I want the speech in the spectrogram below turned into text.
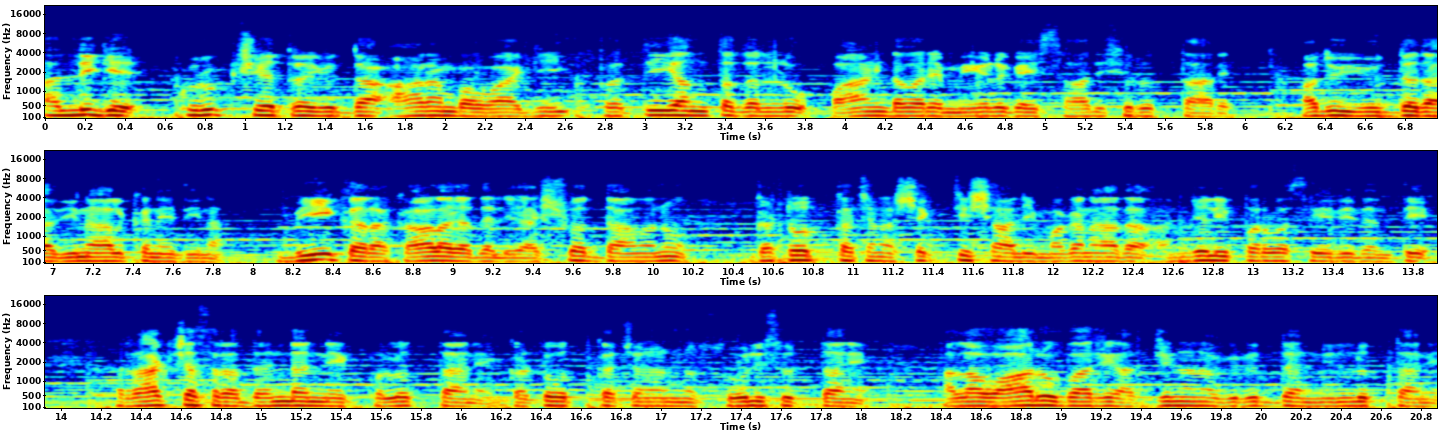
ಅಲ್ಲಿಗೆ ಕುರುಕ್ಷೇತ್ರ ಯುದ್ಧ ಆರಂಭವಾಗಿ ಪ್ರತಿ ಹಂತದಲ್ಲೂ ಪಾಂಡವರೇ ಮೇಲುಗೈ ಸಾಧಿಸಿರುತ್ತಾರೆ. ಅದು ಯುದ್ಧದ ಹದಿನಾಲ್ಕನೇ ದಿನ. ಭೀಕರ ಕಾಳಗದಲ್ಲಿ ಅಶ್ವತ್ಥಾಮನು ಘಟೋತ್ಕಚನ ಶಕ್ತಿಶಾಲಿ ಮಗನಾದ ಅಂಜಲಿ ಪರ್ವ ಸೇರಿದಂತೆ ರಾಕ್ಷಸರ ದಂಡನ್ನೇ ಕೊಲ್ಲುತ್ತಾನೆ, ಘಟೋತ್ಕಚನನ್ನು ಸೋಲಿಸುತ್ತಾನೆ, ಹಲವಾರು ಬಾರಿ ಅರ್ಜುನನ ವಿರುದ್ಧ ನಿಲ್ಲುತ್ತಾನೆ,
